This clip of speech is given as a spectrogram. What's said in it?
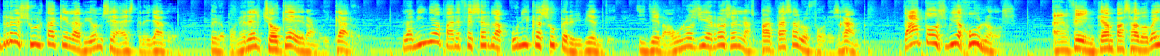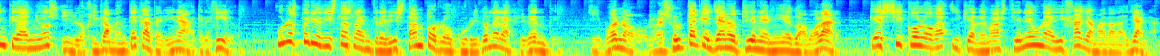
Resulta que el avión se ha estrellado, pero poner el choque era muy caro. La niña parece ser la única superviviente, y lleva unos hierros en las patas a los Forrest Gump. ¡Datos viejunos! En fin, que han pasado 20 años y lógicamente Caterina ha crecido. Unos periodistas la entrevistan por lo ocurrido en el accidente, y bueno, resulta que ya no tiene miedo a volar, que es psicóloga y que además tiene una hija llamada Diana,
